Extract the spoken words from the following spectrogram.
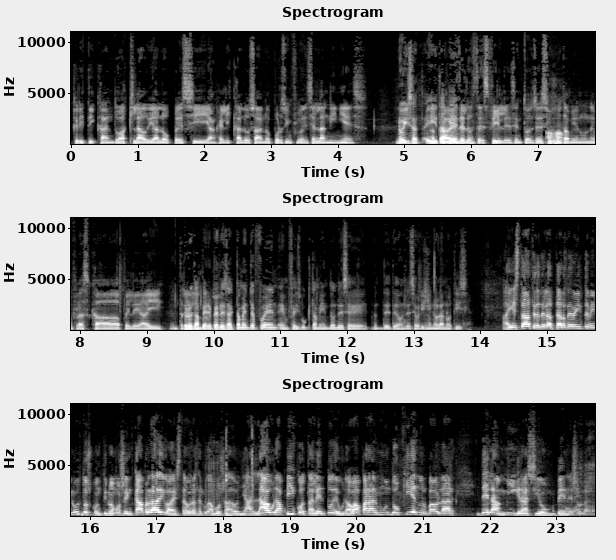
criticando a Claudia López y Angélica Lozano por su influencia en la niñez. No, y, a través de los desfiles. Entonces hubo también una enfrascada pelea ahí entre pero también, Pero exactamente fue en, Facebook también donde se, desde donde se originó la noticia. Ahí está, 3 de la tarde, 20 minutos. Continuamos en Cap Radio. A esta hora saludamos a doña Laura Pico, talento de Urabá para el mundo, quien nos va a hablar de la migración venezolana.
